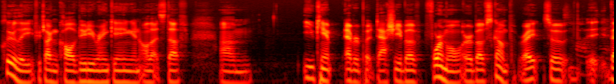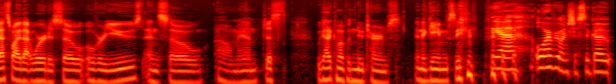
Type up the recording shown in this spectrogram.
clearly if you're talking Call of Duty ranking and all that stuff, um, you can't ever put Dashy above Formal or above Scump, right? So it, that's why that word is so overused and so oh man, just we got to come up with new terms in the gaming scene. yeah, or everyone's just a goat.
